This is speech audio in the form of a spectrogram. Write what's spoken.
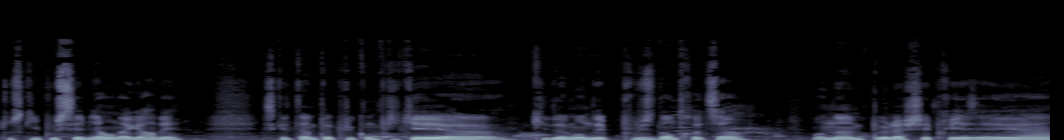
tout ce qui poussait bien, on a gardé. Ce qui était un peu plus compliqué, euh, qui demandait plus d'entretien, on a un peu lâché prise. Et, euh,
